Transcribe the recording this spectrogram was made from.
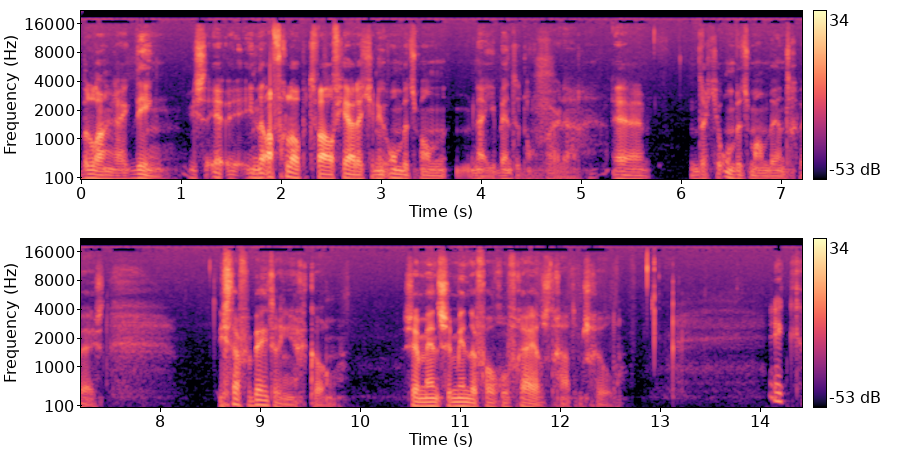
belangrijk ding. In de afgelopen twaalf jaar dat je nu ombudsman, nou je bent het nog een paar dagen, uh, dat je ombudsman bent geweest. Is daar verbetering in gekomen? Zijn mensen minder vogelvrij als het gaat om schulden? Ik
